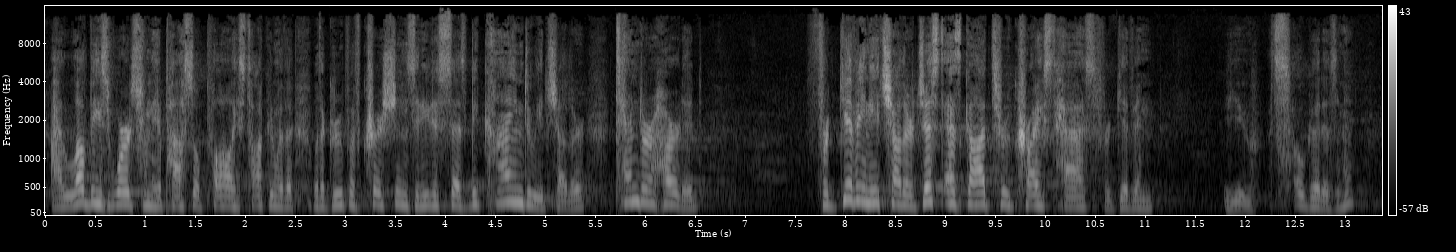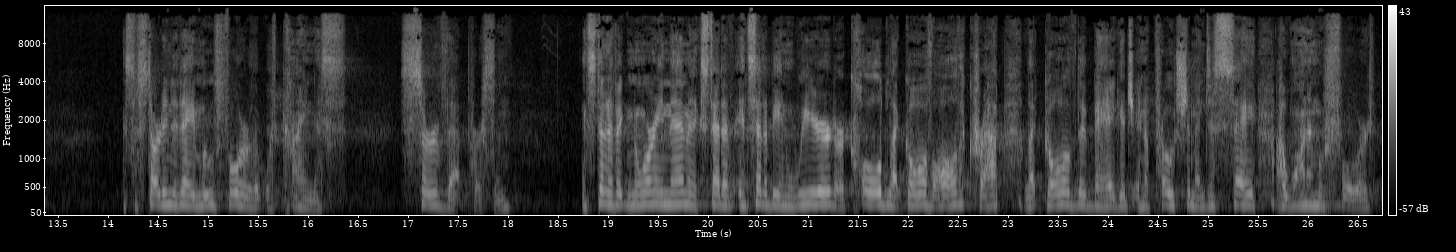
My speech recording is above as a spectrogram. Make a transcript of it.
I love these words from the Apostle Paul. He's talking with a, with a group of Christians, and he just says, Be kind to each other, tender-hearted, forgiving each other, just as God through Christ has forgiven you. It's so good, isn't it? So, starting today, move forward with kindness. Serve that person. Instead of ignoring them, instead of, instead of being weird or cold, let go of all the crap, let go of the baggage and approach them and just say, I want to move forward.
